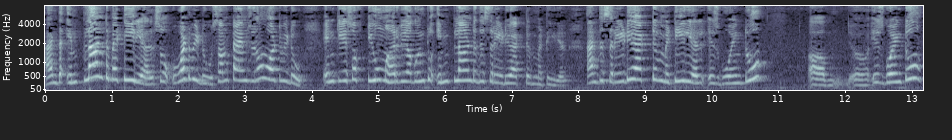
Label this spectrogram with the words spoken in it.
And the implant material, so what we do, sometimes you know what we do, in case of tumor we are going to implant this radioactive material and this radioactive material is going to, um, uh, is going to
